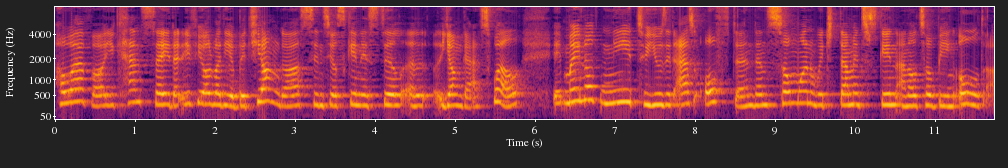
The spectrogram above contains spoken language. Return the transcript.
However, you can say that if you're already a bit younger, since your skin is still uh, younger as well, it may not need to use it as often than someone with damaged skin and also being older.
